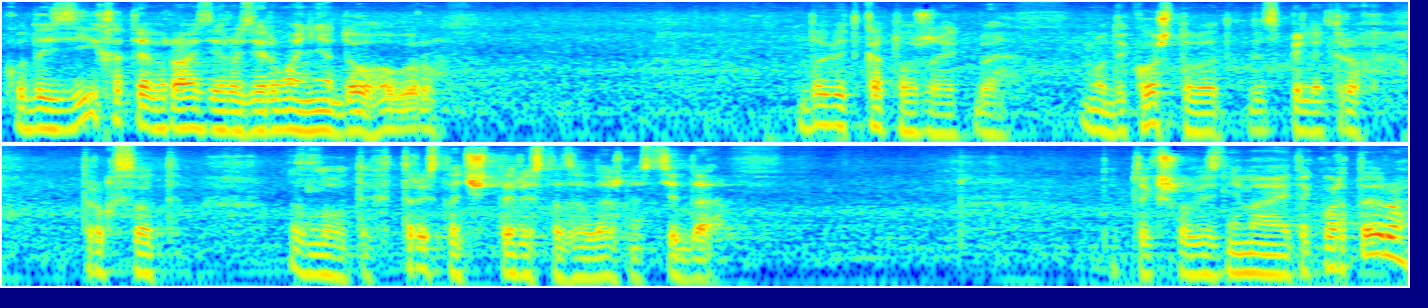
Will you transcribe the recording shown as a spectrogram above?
куди з'їхати в разі розірвання договору. Довідка теж якби буде коштувати десь біля 300 злотих, 300-400 в залежності де. Тобто, якщо ви знімаєте квартиру,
